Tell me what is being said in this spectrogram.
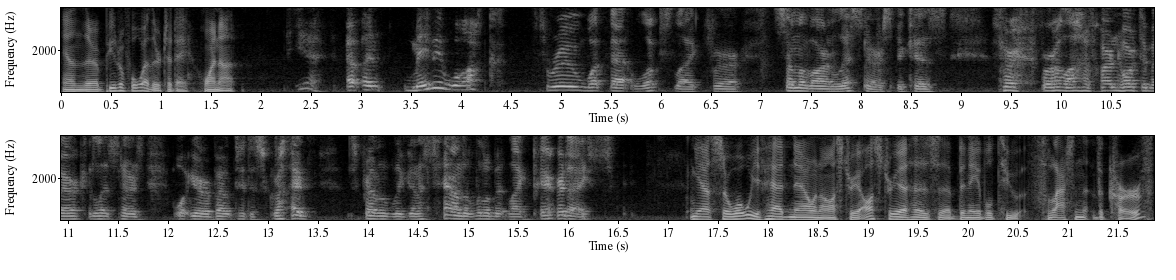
And the beautiful weather today. Why not? Yeah, and maybe walk through what that looks like for some of our listeners because for for a lot of our North American listeners, what you're about to describe is probably going to sound a little bit like paradise. Yeah, so what we've had now in Austria, Austria has uh, been able to flatten the curve.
